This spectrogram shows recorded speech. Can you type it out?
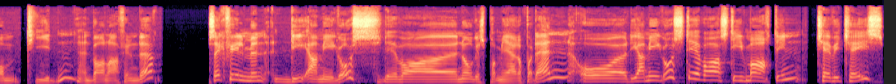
om tiden, en barnefilm der. Så gikk filmen De Amigos, det var norgespremiere på den, og De Amigos det var Steve Martin, Chevy Chase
